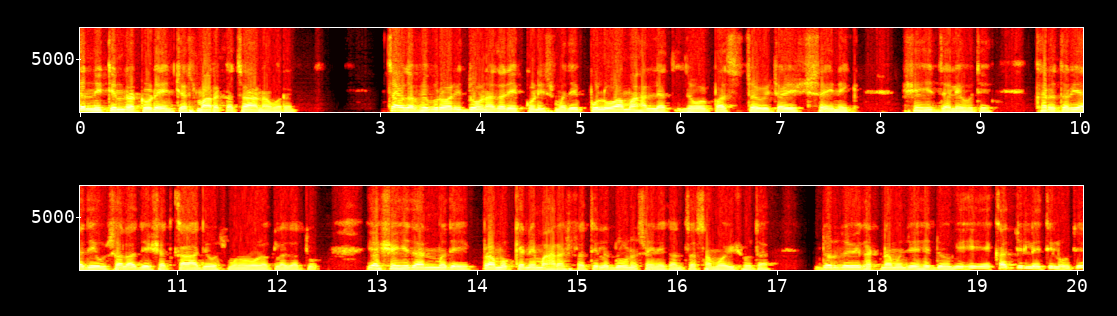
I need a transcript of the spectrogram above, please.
नितीन राठोड यांच्या स्मारकाचं अनावरण. चौदा फेब्रुवारी दोन हजार एकोणीसमध्ये पुलवामा हल्ल्यात जवळपास चव्वेचाळीस सैनिक शहीद झाले होते. खरं तर या दिवसाला देशात काळा दिवस म्हणून ओळखला जातो. या शहीदांमध्ये प्रामुख्याने महाराष्ट्रातील दोन सैनिकांचा समावेश होता. दुर्दैवी घटना म्हणजे हे दोघेही एकाच जिल्ह्यातील होते.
